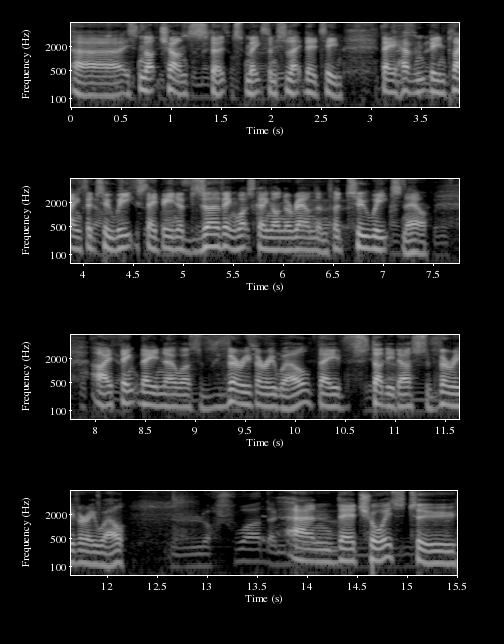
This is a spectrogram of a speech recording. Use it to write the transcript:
Uh, it's not chance that makes them select their team. They haven't been playing for two weeks. They've been observing what's going on around them for two weeks now. I think they know us very, very well. They've studied us very, very well and their choice to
